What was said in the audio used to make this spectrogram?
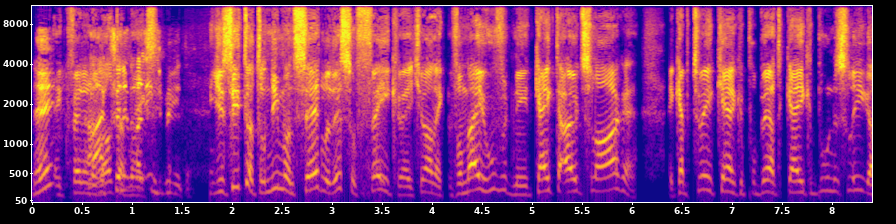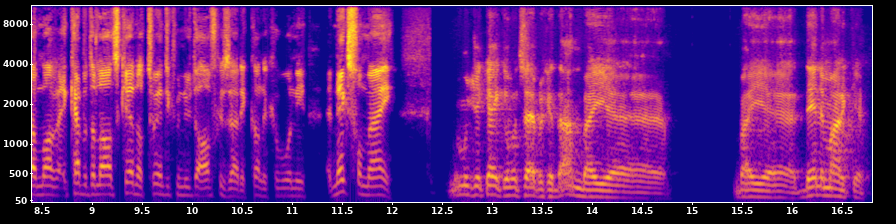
Nee? Ik vind het Ja, nog ik vind altijd het wel iets beter. Je ziet dat er niemand zit. Het is zo fake, weet je wel. Ik, voor mij hoeft het niet. Kijk de uitslagen. Ik heb twee keer geprobeerd te kijken Bundesliga, maar ik heb het de laatste keer na 20 minuten afgezet. Ik kan het gewoon niet. Niks voor mij. Dan moet je kijken wat ze hebben gedaan bij, eh, bij eh, Denemarken.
